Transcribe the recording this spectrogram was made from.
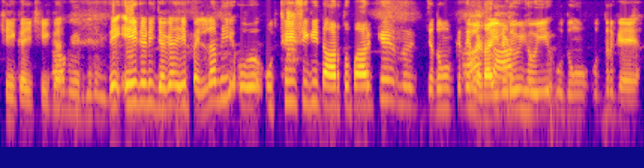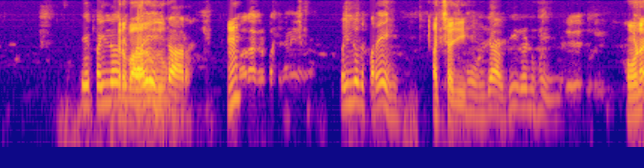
ਠੀਕ ਹੈ ਜੀ ਠੀਕ ਹੈ। ਆਓ ਗੇਟ ਜੀ ਤੇ ਇਹ ਜਿਹੜੀ ਜਗ੍ਹਾ ਇਹ ਪਹਿਲਾਂ ਵੀ ਉਹ ਉੱਥੇ ਹੀ ਸੀਗੀ ਤਾਰ ਤੋਂ ਪਾਰ ਕਿ ਜਦੋਂ ਕਿਤੇ ਹਾਂ, ਲੜਾਈ ਤਾਰ- ਲੜੂਈ ਹੋਈ ਉਦੋਂ ਉਧਰ ਗਏ ਆ? ਇਹ ਪਹਿਲੋਂ ਤੇ ਦਰਬਾਰ ਪਰੇ ਹੀ ਉਦੋਂ। ਤਾਰ। ਹੂੰ? ਪਹਿਲੋਂ ਤੇ ਪਰੇ ਹੀ। ਅੱਛਾ ਜੀ। ਹੁਣ ਜਾਵਦੀ ਰਣ ਹੋਈ ਆ। ਹੁਣ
